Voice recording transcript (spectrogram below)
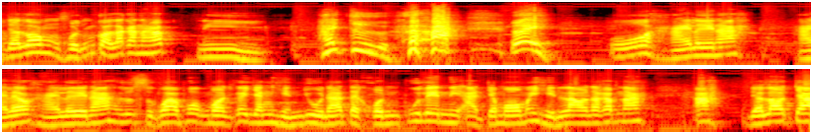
เดี๋ยวลองหนก่อนแล้วกันนะครับ นี่ให้ตื่อเฮ้ยโอ้หายเลยนะ หายแล้วหายเลยนะ รู้สึกว่าพวกบอลก็ยังเห็นอยู่นะ แต่คนผู้เล่นนี่อาจจะมองไม่เห็นเรานะครับนะอะเดี๋ยวเราจะ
